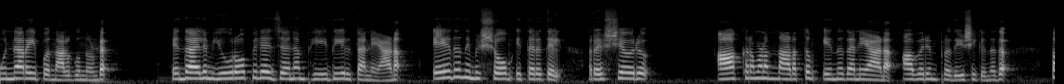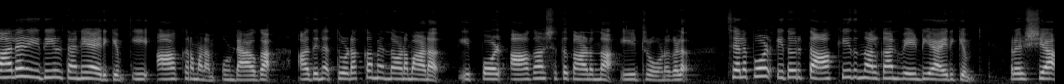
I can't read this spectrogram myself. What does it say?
മുന്നറിയിപ്പ് നൽകുന്നുണ്ട്. എന്തായാലും യൂറോപ്പിലെ ജനം ഭീതിയിൽ തന്നെയാണ്. ഏത് നിമിഷവും ഇത്തരത്തിൽ റഷ്യ ഒരു ആക്രമണം നടത്തും എന്ന് തന്നെയാണ് അവരും പ്രതീക്ഷിക്കുന്നത്. പല രീതിയിൽ തന്നെയായിരിക്കും ഈ ആക്രമണം ഉണ്ടാവുക. അതിന് തുടക്കമെന്നോണമാണ് ഇപ്പോൾ ആകാശത്ത് കാണുന്ന ഈ ഡ്രോണുകൾ ചിലപ്പോൾ ഇതൊരു താക്കീത് നൽകാൻ വേണ്ടിയായിരിക്കും റഷ്യ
